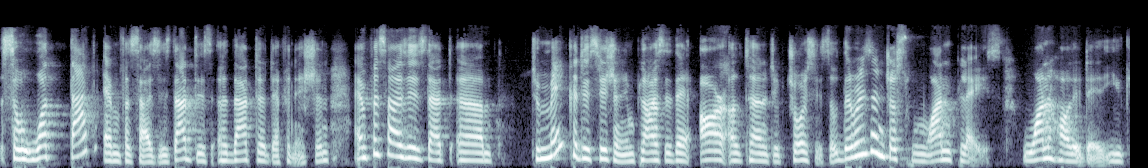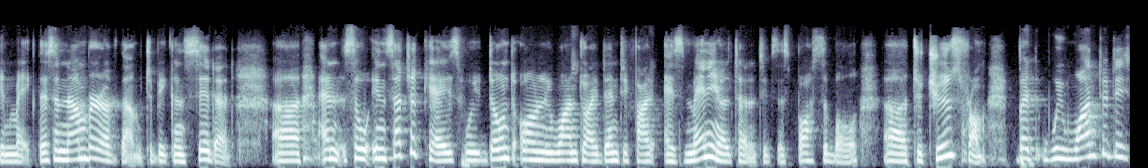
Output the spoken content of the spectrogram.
so what that emphasizes that is uh, that definition emphasizes that um, to make a decision implies that there are alternative choices. So there isn't just one place, one holiday you can make. There's a number of them to be considered. Uh, and so in such a case, we don't only want to identify as many alternatives as possible uh, to choose from, but we want to de-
